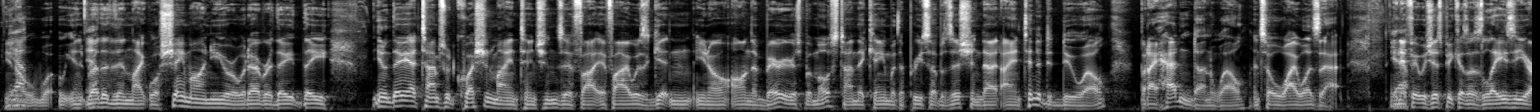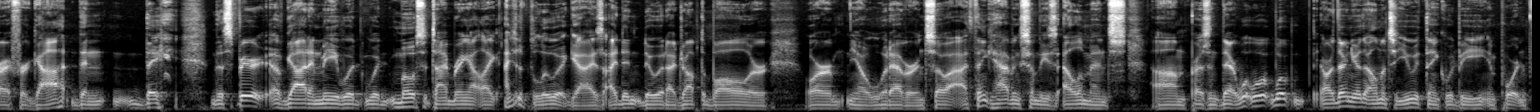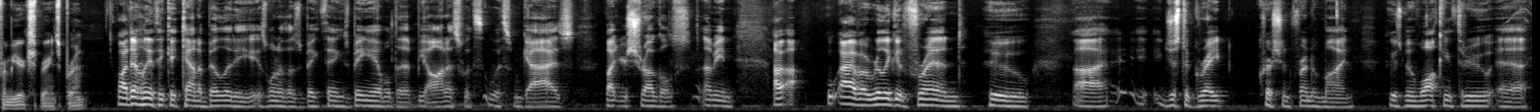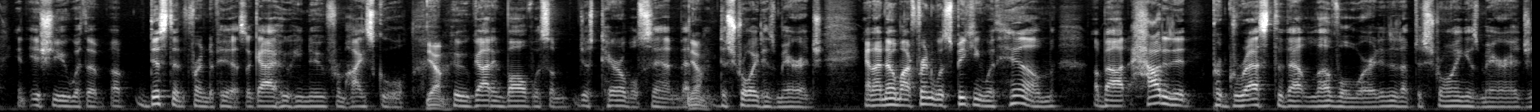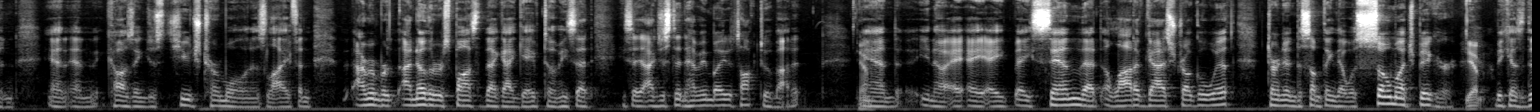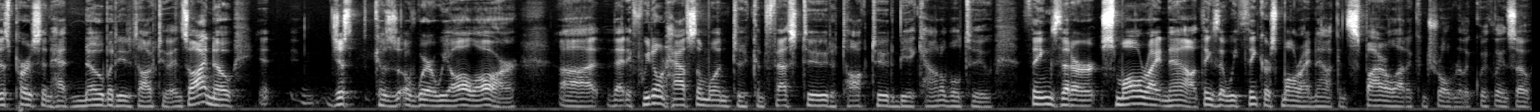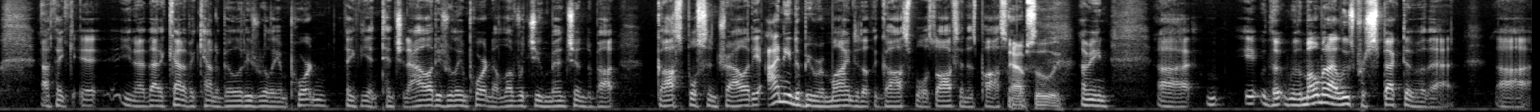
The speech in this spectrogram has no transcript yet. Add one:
You yeah. know, rather than like, well, shame on you or whatever. They they you know, they at times would question my intentions if I if I was getting you know on the barriers, but most of the time they came with a presupposition that I intended to do well, but I hadn't done well, and so why was that? And if it was just because I was lazy or I forgot, then they, the spirit of God in me would would most of the time bring out like I just blew it, guys. I didn't do it. I dropped the ball, or or you know whatever. And so I think having some of these elements um, present there. What, what, what, are there any other elements that you would think would be important from your experience, Brent? Well, I definitely think accountability is one of those big things. Being able to be honest with with some guys about your struggles. I mean, I, I have a really good friend who, uh, just a great Christian friend of mine, who's been walking through a, an issue with a, a, distant friend of his, a guy who he knew from high school, yeah. who got involved with some just terrible sin that yeah. destroyed his marriage. And I know my friend was speaking with him about how did it progress to that level where it ended up destroying his marriage and, and, and causing just huge turmoil in his life. And I remember, I know the response that that guy gave to him. He said, he said, I just didn't have anybody to talk to about it. Yeah. And you know, a, a, a sin that a lot of guys struggle with turned into something that was so much bigger yep. because this person had nobody to talk to. And so I know, just because of where we all are, uh, that if we don't have someone to confess to, to talk to, to be accountable to, things that are small right now, things that we think are small right now, can spiral out of control really quickly. And so, I think it, you know that kind of accountability is really important. I think the intentionality is really important. I love what you mentioned about gospel centrality. I need to be reminded of the gospel as often as possible. Absolutely. I mean, uh, it, the, the moment I lose perspective of that, uh,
